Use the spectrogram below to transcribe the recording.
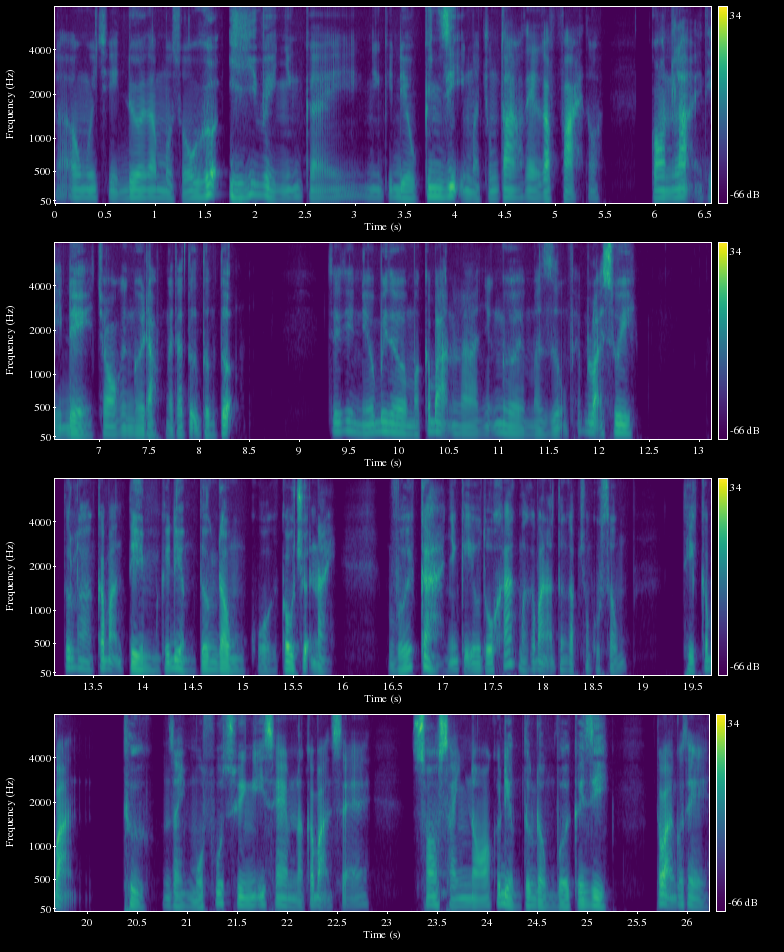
Là ông ấy chỉ đưa ra một số gợi ý về những cái những cái điều kinh dị mà chúng ta có thể gặp phải thôi. Còn lại thì để cho cái người đọc người ta tự tưởng tượng thế thì nếu bây giờ mà các bạn là những người mà sử dụng phép loại suy, tức là các bạn tìm cái điểm tương đồng của cái câu chuyện này với cả những cái yếu tố khác mà các bạn đã từng gặp trong cuộc sống, thì các bạn thử dành một phút suy nghĩ xem là các bạn sẽ so sánh nó cái điểm tương đồng với cái gì. Các bạn có thể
